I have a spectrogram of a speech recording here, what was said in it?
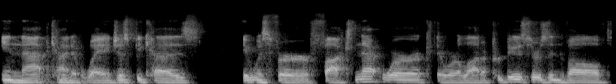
in that kind of way just because it was for fox network there were a lot of producers involved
